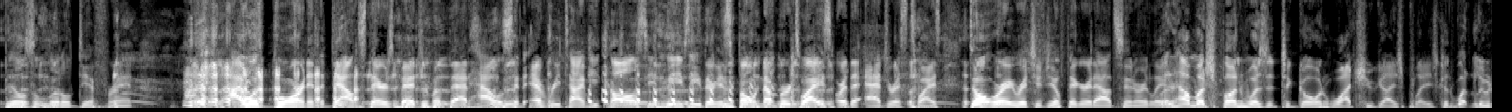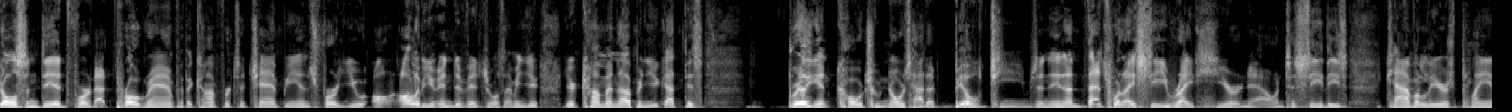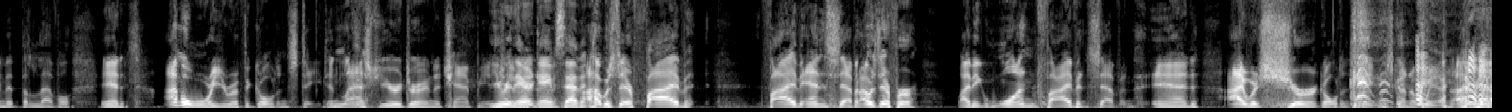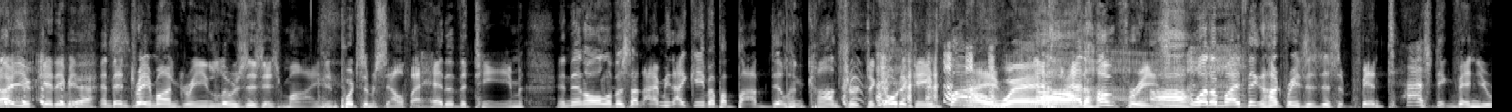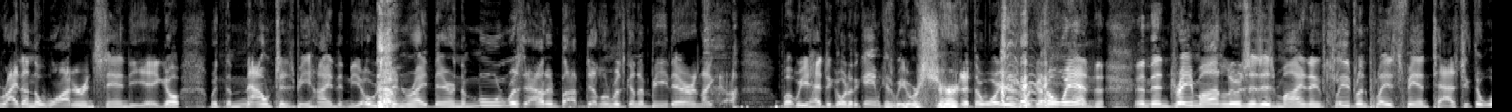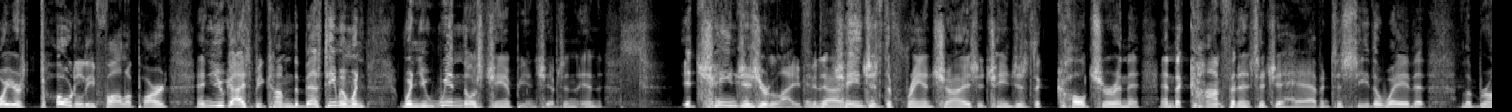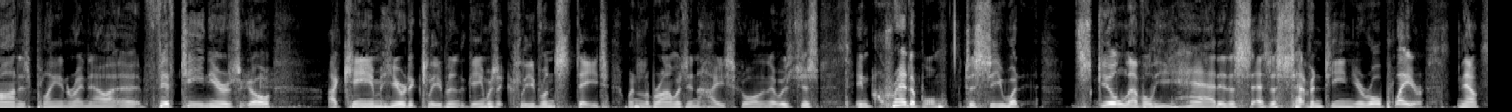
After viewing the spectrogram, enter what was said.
Bill's a little different. I was born in the downstairs bedroom of that house, and every time he calls, he leaves either his phone number twice or the address twice. Don't worry, Richard, you'll figure it out sooner or later. But how much fun was it to go and watch you guys play? Because what Lute Olson did for that program, for the Conference of Champions, for you, all, all of you individuals. I mean, you you're coming up and you got this brilliant coach who knows how to build teams, and, and that's what I see right here now. And to see these Cavaliers playing at the level, and I'm a warrior of the Golden State. And last year during the championship, You were there, Game Seven. I was there five, five and seven. I was there for I think one, five, and seven, and I was sure Golden State was going to win. I mean, are you kidding me? Yeah. And then Draymond Green loses his mind and puts himself ahead of the team, and then all of a sudden, I mean, I gave up a Bob Dylan concert to go to Game Five. no way. At, at Humphreys. What am I thinking? Humphreys is this fantastic venue right on the water in San Diego with the mountains behind it and the ocean right there, and the moon was out, and Bob Dylan was going to be there, and like, uh, but we had to go to the game because we were sure that the Warriors were going to win. And then Draymond loses his mind, and Cleveland plays fantastic. The Warriors totally fall apart, and you guys become the best team. And when when you win those championships, and and it changes your life It and does. it changes the franchise it changes the culture and the and the confidence that you have and to see the way that LeBron is playing right now uh, 15 years ago I came here to Cleveland. The game was at Cleveland State when LeBron was in high school, and it was just incredible to see what skill level he had as a, as a 17-year-old player. Now,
